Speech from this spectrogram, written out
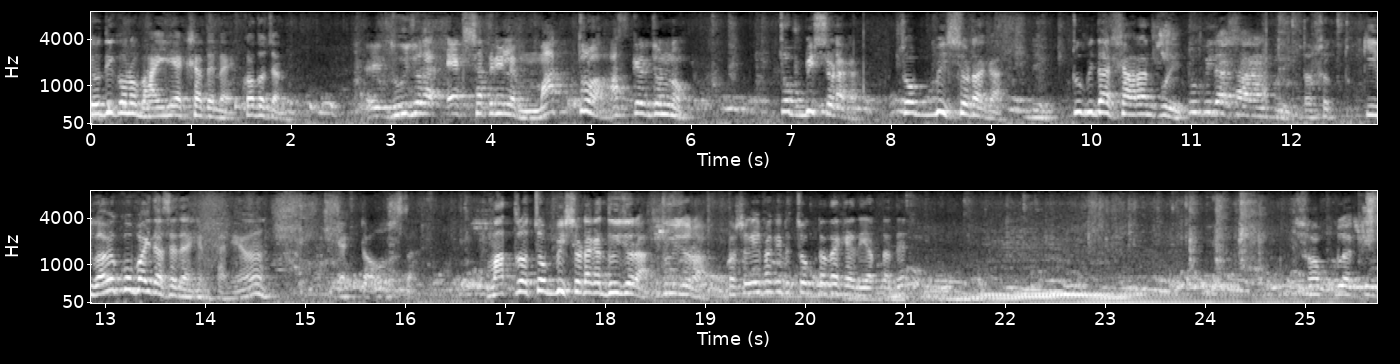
যদি কোনো ভাই একসাথে নেয় কত চান? এই দুই জোড়া একসাথে নিলে মাত্র আজকের জন্য চব্বিশশো টাকা। চব্বিশশো টাকা। টুপিদার সাহারানপুরি। টুপিদার সাহারানপুরি। দর্শক কীভাবে কোপাইতেছে দেখেন খালি হ্যাঁ? একটা অবস্থা। মাত্র চব্বিশশো টাকা দুই জোড়া। দুই জোড়া। দর্শক এই ফাঁকে একটু চোখটা দেখা দিই আপনাদের। সবগুলো ক্রিম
